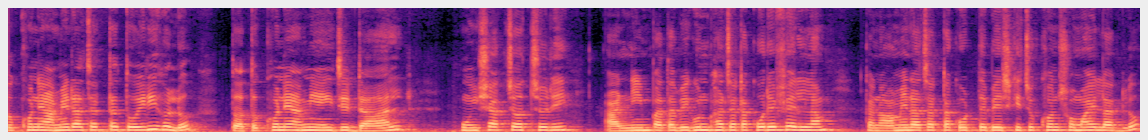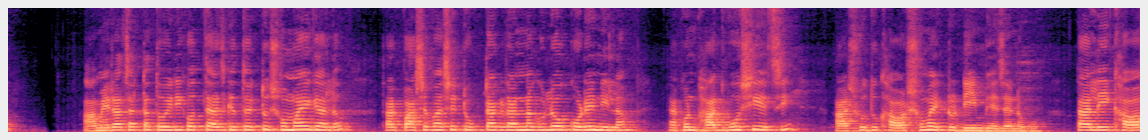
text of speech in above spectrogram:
যতক্ষণে আমের আচারটা তৈরি হলো, ততক্ষণে আমি এই যে ডাল পুঁই শাক চচ্চড়ি আর নিম পাতা বেগুন ভাজাটা করে ফেললাম। কেন, আমের আচারটা করতে বেশ কিছুক্ষণ সময় লাগল। আমের আচারটা তৈরি করতে আজকে তো একটু সময় গেল। তার পাশে পাশে টুকটাক রান্নাগুলোও করে নিলাম। এখন ভাত বসিয়েছি আর শুধু খাওয়ার সময় একটু ডিম ভেজে নেব। তাহলেই খাওয়া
